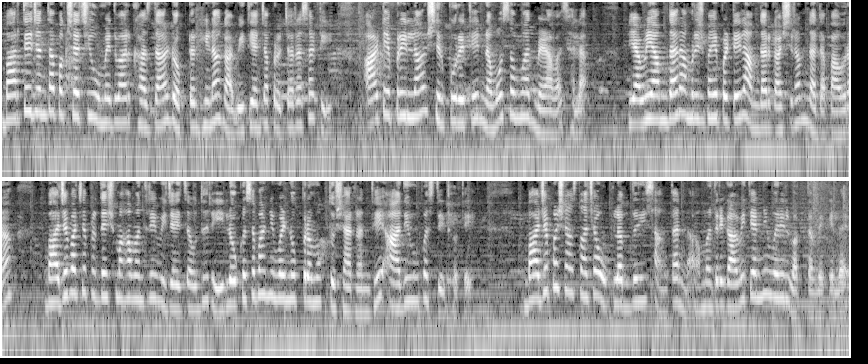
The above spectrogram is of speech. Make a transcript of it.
भारतीय जनता पक्षाची उमेदवार खासदार डॉक्टर हिना गावित यांच्या प्रचारासाठी आठ एप्रिलला शिरपूर येथे नमो संवाद मेळावा झाला. यावेळी आमदार अमरीशभाई पटेल आमदार काशीराम दादा पावरा भाजपाचे प्रदेश महामंत्री विजय चौधरी लोकसभा निवडणूक प्रमुख तुषार रंधे आदी उपस्थित होते. भाजप शासनाच्या उपलब्धी सांगताना मंत्री गावित यांनी वरील वक्तव्य केलंय.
